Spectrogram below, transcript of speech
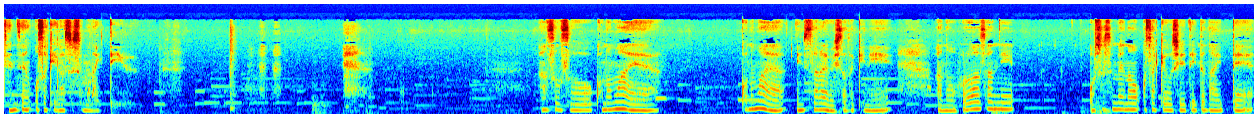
全然お酒が進まないっていう。あそうそう。この前この前インスタライブした時にあのフォロワーさんにおすすめのお酒を教えていただいて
